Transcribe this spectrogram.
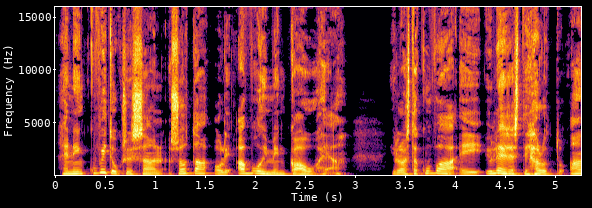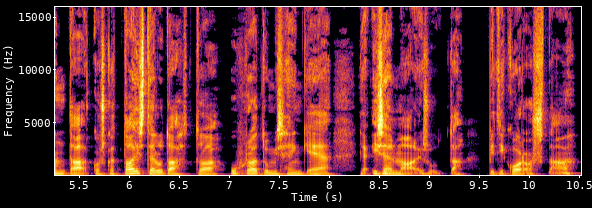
Hänen kuvituksissaan sota oli avoimen kauhea, jollaista kuvaa ei yleisesti haluttu antaa, koska taistelutahtoa, uhrautumishenkeä ja isänmaallisuutta piti korostaa.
